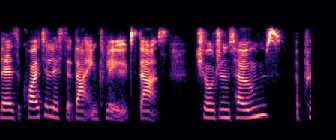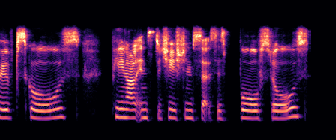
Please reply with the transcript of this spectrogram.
there's quite a list that that includes. That's children's homes, approved schools, penal institutions such as Borstals,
